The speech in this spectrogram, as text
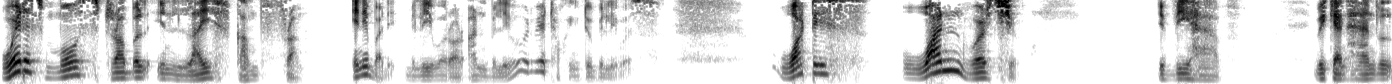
Where does most trouble in life come from? Anybody, believer or unbeliever, we are talking to believers. What is one virtue if we have, we can handle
